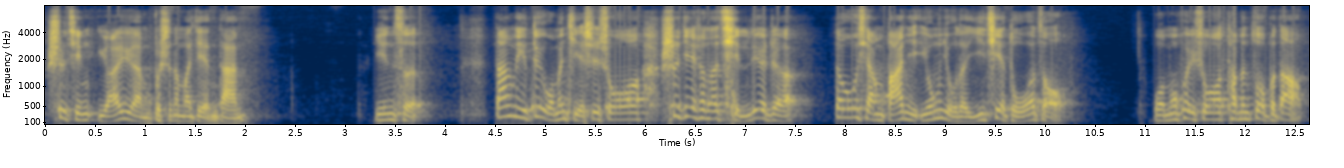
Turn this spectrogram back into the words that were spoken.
事情远远不是那么简单。因此，当你对我们解释说世界上的侵略者，都想把你拥有的一切夺走，我们会说他们做不到，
